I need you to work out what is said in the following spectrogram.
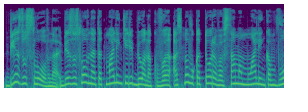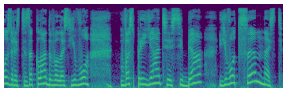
безусловно, безусловно, этот маленький ребенок, в основу которого в самом маленьком возрасте закладывалось его восприятие себя, его ценность,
